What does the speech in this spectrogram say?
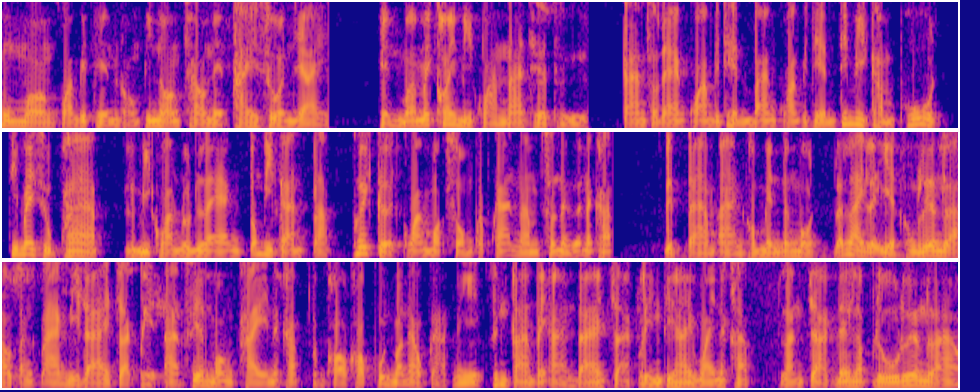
มุมมองความคิดเห็นของพี่น้องชาวเน็ตไทยส่วนใหญ่ เห็นว่าไม่ค่อยมีความน่าเชื่อถือ การแสดงความคิดเห็นบางความคิดเห็นที่มีคำพูดที่ไม่สุภาพ หรือมีความรุนแรงต้องมีการปรับเพื่อเกิดความเหมาะสมกับการนำเสนอนะครับ ติดตามอ่านคอมเมนต์ทั้งหมด และรายละเอียดของเรื่องราวต่างๆ นี้ได้จากเพจอาเซียนมองไทยนะครับต้องขอขอบคุณมาในโอกาสนี้ ซึ่งตามไปอ่านได้จากลิงก์ที่ให้ไว้นะครับหลังจากได้รับรู้เรื่องราว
